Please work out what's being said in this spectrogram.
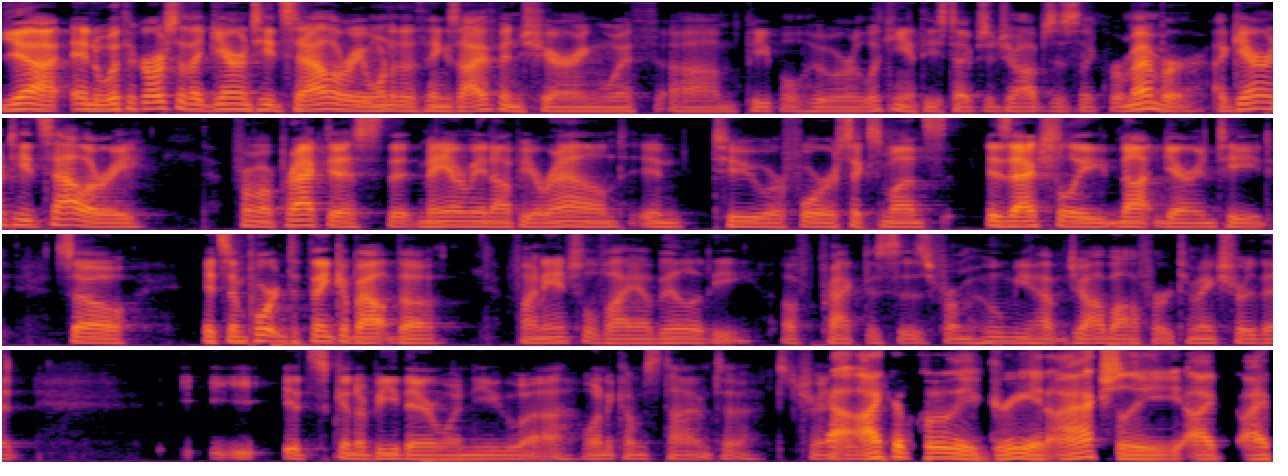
Yeah, and with regards to that guaranteed salary, one of the things I've been sharing with um, people who are looking at these types of jobs is like, remember, a guaranteed salary from a practice that may or may not be around in two or four or six months is actually not guaranteed. So it's important to think about the financial viability of practices from whom you have job offer to make sure that it's going to be there when you uh, when it comes time to, to transition. Yeah, I completely agree. And I actually I, I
